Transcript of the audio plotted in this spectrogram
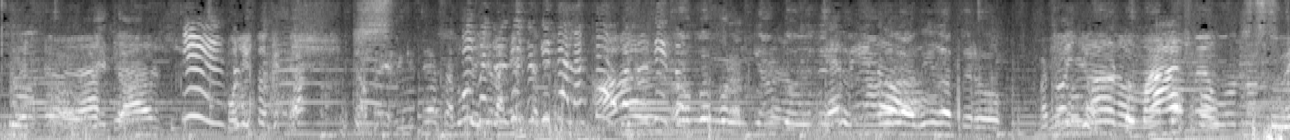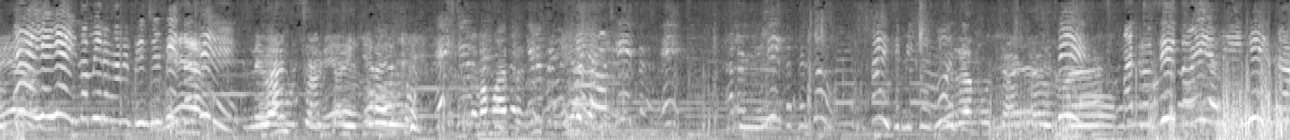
Usted va a quedar. ¿Qué? Polito, que sea. Que sea salud ¡Ey, de la patroncito! gente. ¿Qué tal? ¿Estás, No fue por la vida, pero... Yo. ¡Ey, ey, ey! ¡No miren a mi princesita, sí! Levántese, mira, Si quiera eso, ¡Ey, quiero le vamos a dar quiero permiso. ¡Ay, si mi muchacha, ¡Sí! ¡Patroncito, ella, mi hijita!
